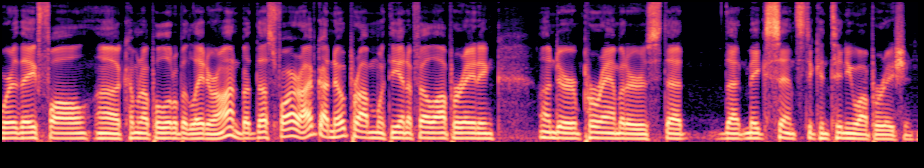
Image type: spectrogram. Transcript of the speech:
where they fall uh, coming up a little bit later on. But thus far, I've got no problem with the NFL operating under parameters that that makes sense to continue operation.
